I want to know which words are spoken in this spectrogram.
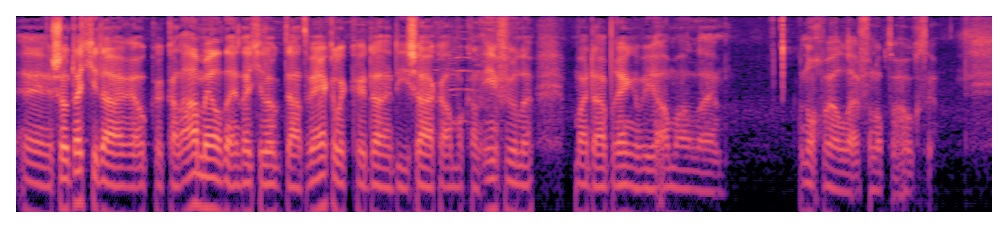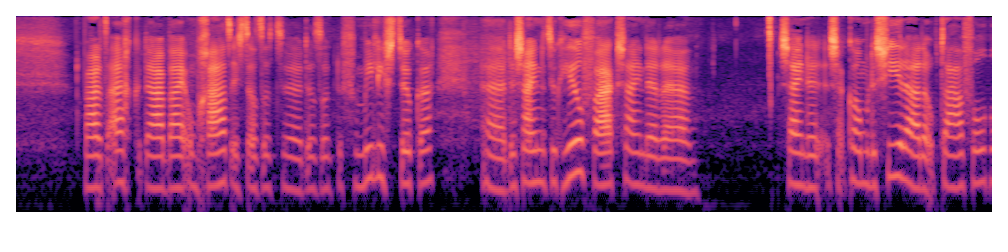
Eh, zodat je daar ook eh, kan aanmelden en dat je ook daadwerkelijk eh, daar die zaken allemaal kan invullen. Maar daar brengen we je allemaal eh, nog wel eh, van op de hoogte. Waar het eigenlijk daarbij om gaat, is dat, het, eh, dat ook de familiestukken. eh, er zijn natuurlijk heel vaak zijn er, eh, zijn z- komen de sieraden op tafel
